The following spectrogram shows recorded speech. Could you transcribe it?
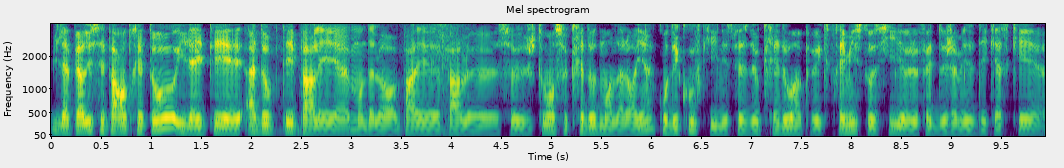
il a perdu ses parents très tôt, il a été adopté par les euh, Mandalor- par, les, par le, ce- justement ce credo de Mandalorien, qu'on découvre qui est une espèce de credo un peu extrémiste aussi, euh, le fait de jamais se décasquer, euh,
